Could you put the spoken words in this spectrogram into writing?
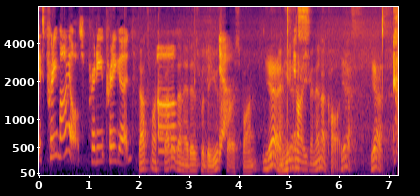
it's pretty mild. Pretty pretty good. That's much Um, better than it is with the youth yeah. correspondent, Yeah. and he's not even in a college. Yes. Yes.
